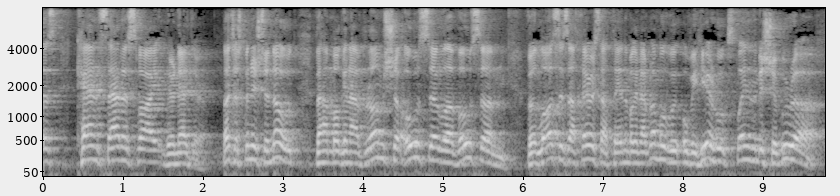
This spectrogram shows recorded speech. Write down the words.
HaKnesses can satisfy their neder. Let's just finish the note. V'hamogen Avram sha'osa v'lavosam v'loses acheres atein. The Mogen Avram over here who explained in the Mishabura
